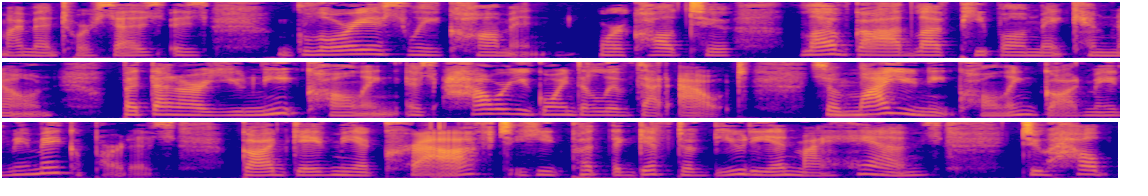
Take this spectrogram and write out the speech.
my mentor says, is gloriously common. We're called to love God, love people, and make him known. But then our unique calling is how are you going to live that out? So mm my unique calling, God made me a makeup artist. God gave me a craft. He put the gift of beauty in my hands to help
